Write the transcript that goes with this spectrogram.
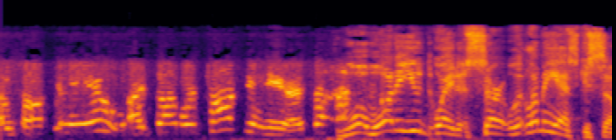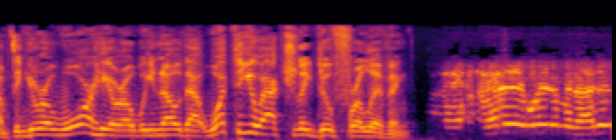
I'm talking to you. I thought we're talking here. Thought, What, what are you? Wait, sir. Let me ask you something. You're a war hero. We know that. What do you actually do for a living? hey, wait a minute. I didn't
